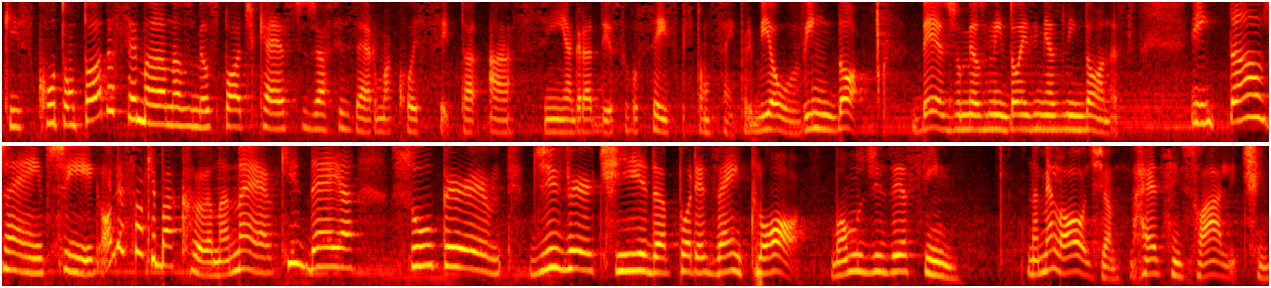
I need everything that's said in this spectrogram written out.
que escutam toda semana os meus podcasts, já fizeram uma coisita assim. Agradeço vocês que estão sempre me ouvindo. Beijo, meus lindões e minhas lindonas. Então, gente, olha só que bacana, né? Que ideia super divertida, por exemplo, ó, vamos dizer assim, na minha loja, Red Sensuality,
